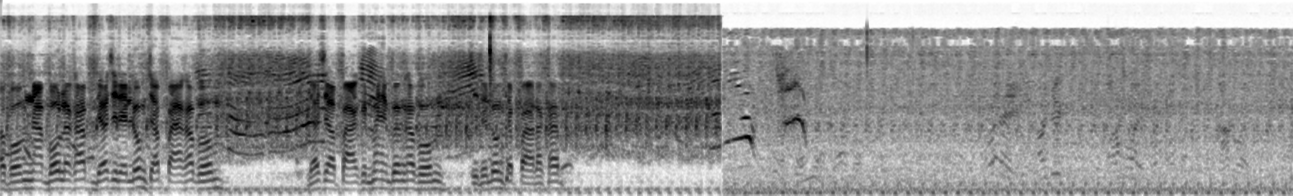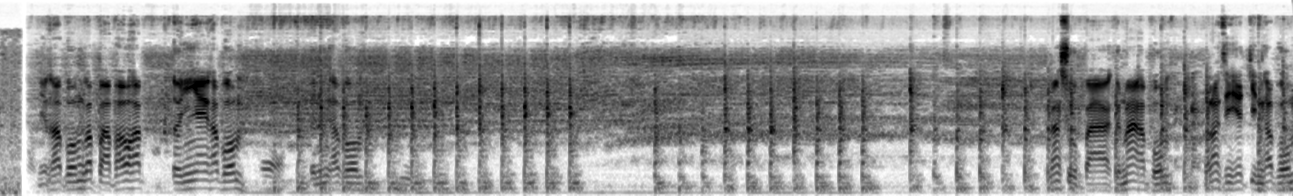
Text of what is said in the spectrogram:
ครับผมน้ำบกแล้วครับเดี๋ยวจะได้ลงจับปลาครับผมเดี๋ยวจะปลาขึ้นมาให้เบิ่งครับผมจะได้ลงจับปลานะครับนี่ครับผมก็ปลาเผาครับ ตัวใหญ่ๆครับผมตัวนี้ครับผมกำลังสูบปลาขึ้นมาครับผมกำลังสีเฮ็ดกินครับผม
